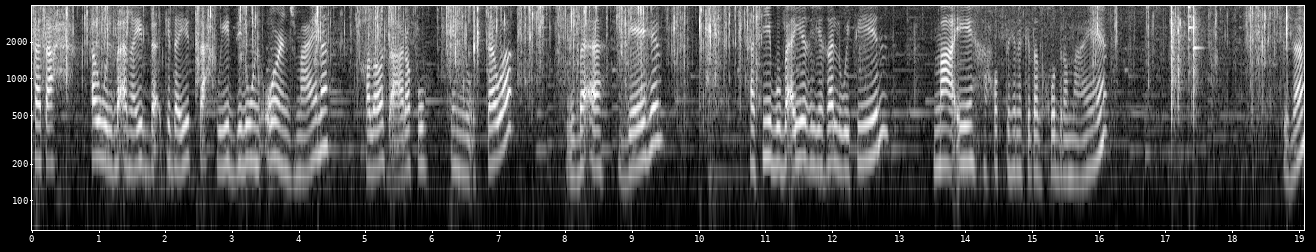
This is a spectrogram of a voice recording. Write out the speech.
فتح. أول بقى ما يبدأ كده يفتح ويدي لون اورنج معانا. خلاص اعرفوا إنه استوى. وبقى جاهز. هسيبه بقى يغلي غلوتين. مع إيه؟ هحط هنا كده الخضرة معاه. كده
